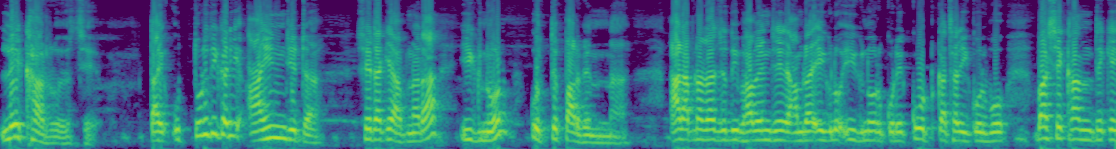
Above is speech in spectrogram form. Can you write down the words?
লেখা রয়েছে। তাই উত্তরাধিকারী আইন যেটা, সেটাকে আপনারা ইগনোর করতে পারবেন না। আর আপনারা যদি ভাবেন যে আমরা এগুলো ইগনোর করে কোর্ট কাছারি করব, বা সেখান থেকে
